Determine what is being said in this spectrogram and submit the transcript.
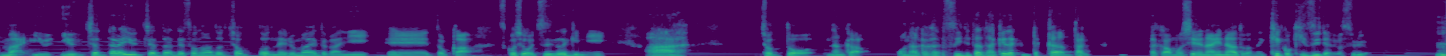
まあ、言言っちゃったら言っちゃったって、その後ちょっと寝る前とかに、えー、とか、少し落ち着いた時に、ああ、ちょっとなんかお腹が空いてただけだったか、だったかもしれないなとかね、結構気づいたりとかするよ。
